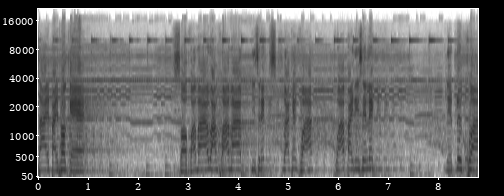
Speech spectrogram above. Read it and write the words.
ซ้ายไปพ่อแกสอกขวามาวางขวามาดีเซเล็กวางแข้งขวา ขวาไปดีเซเล็กเน็บด้วยขวา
